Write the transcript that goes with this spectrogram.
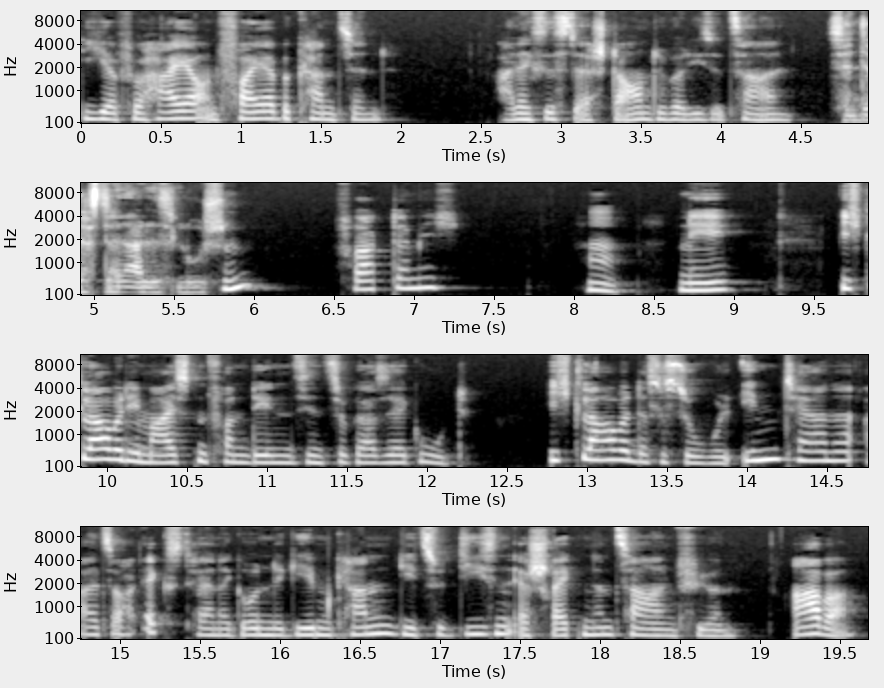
die ja für Hire und Fire bekannt sind. Alex ist erstaunt über diese Zahlen. Sind das denn alles Luschen? fragt er mich. Hm, nee. Ich glaube, die meisten von denen sind sogar sehr gut. Ich glaube, dass es sowohl interne als auch externe Gründe geben kann, die zu diesen erschreckenden Zahlen führen. Aber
